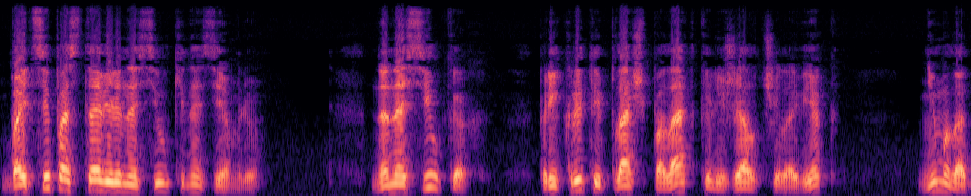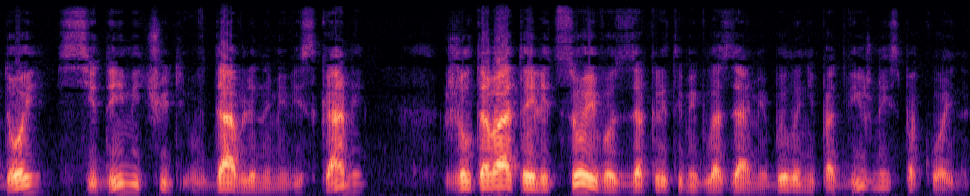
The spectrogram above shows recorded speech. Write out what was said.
Бойцы поставили носилки на землю. На носилках, прикрытый плащ-палаткой, лежал человек, немолодой, с седыми, чуть вдавленными висками. Желтоватое лицо его с закрытыми глазами было неподвижно и спокойно.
